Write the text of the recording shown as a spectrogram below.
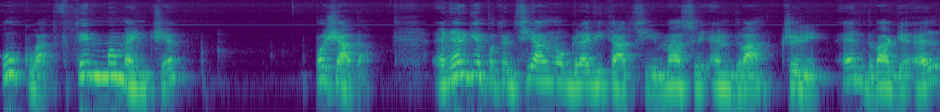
Układ w tym momencie posiada energię potencjalną grawitacji masy M2, czyli M2GL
